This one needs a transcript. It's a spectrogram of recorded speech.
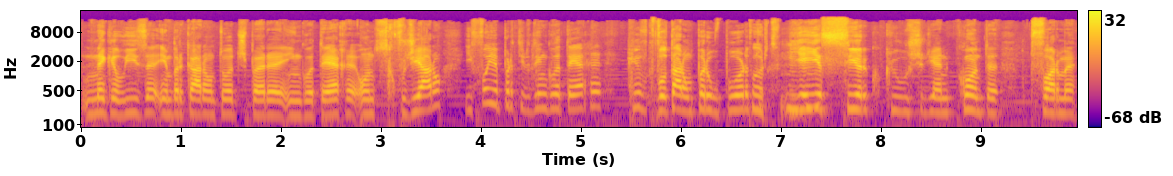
na Galiza embarcaram todos para a Inglaterra, onde se refugiaram e foi a partir da Inglaterra que voltaram para o Porto, Porto. Uhum. e é uhum. esse cerco que o Churiano conta de forma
